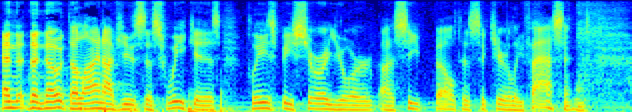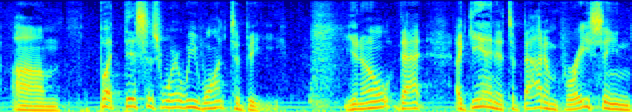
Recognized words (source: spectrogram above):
and the, the note, the line I've used this week is, please be sure your uh, seatbelt is securely fastened. Um, but this is where we want to be. You know, that again, it's about embracing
